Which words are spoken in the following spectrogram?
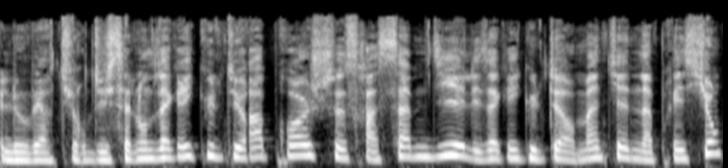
L'ouverture du salon de l'agriculture approche, ce sera samedi et les agriculteurs maintiennent la pression.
